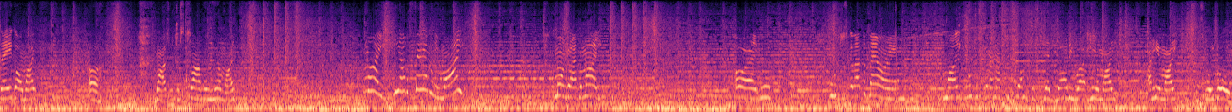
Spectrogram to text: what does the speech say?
There you go, Mike. Uh, might as well just climb in here, Mike. Mike. Right here, Mike. That's where he goes.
